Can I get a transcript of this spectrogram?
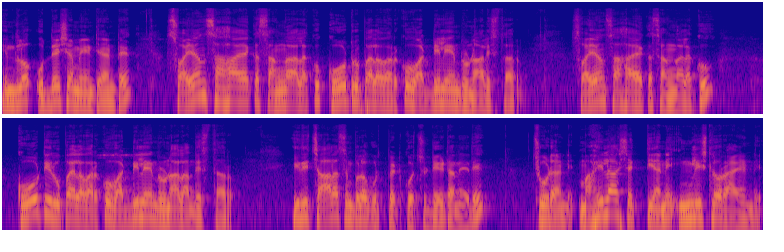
ఇందులో ఉద్దేశం ఏంటి అంటే స్వయం సహాయక సంఘాలకు కోటి రూపాయల వరకు వడ్డీ లేని రుణాలు ఇస్తారు. స్వయం సహాయక సంఘాలకు కోటి రూపాయల వరకు వడ్డీ లేని రుణాలు అందిస్తారు. ఇది చాలా సింపుల్గా గుర్తుపెట్టుకోవచ్చు డేట్ అనేది. చూడండి మహిళా శక్తి అని ఇంగ్లీష్లో రాయండి.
